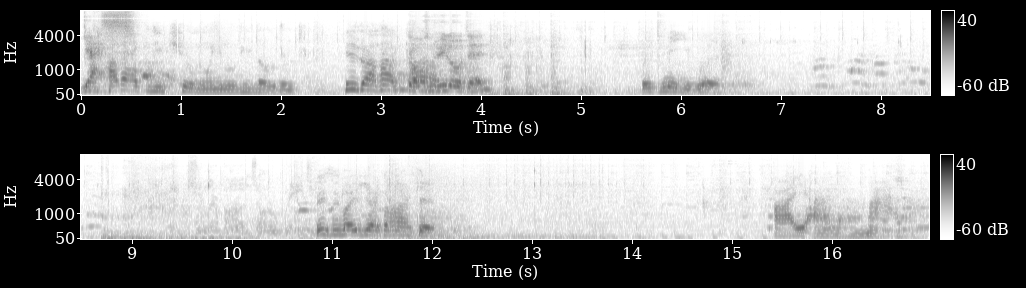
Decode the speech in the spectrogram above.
Yes! How the heck did you kill me when you were reloading? He's a hacker. I wasn't reloading. With me, you were. Killer bugs. This is what you get for hacking. I am mad.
